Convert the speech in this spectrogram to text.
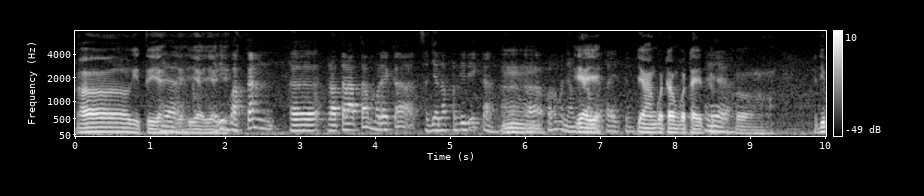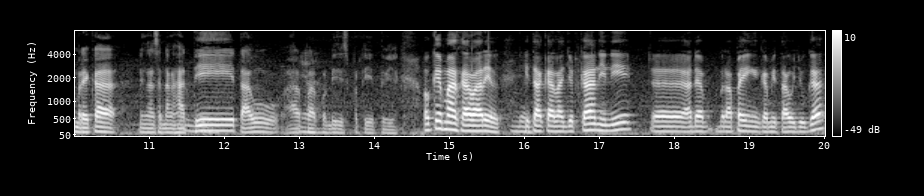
Oh, gitu ya. Ya. Ya, ya, ya. Jadi ya. bahkan eh, rata-rata mereka sarjana pendidikan, Hmm. eh, apa namanya Iya, iya. anggota itu. Yang anggota-anggota itu. Iya. Oh. Jadi mereka dengan senang hati tahu apa Ya. kondisi seperti itu ya. Oke Mas Kawaril, Oke. kita akan lanjutkan ini eh, ada berapa yang ingin kami tahu juga.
